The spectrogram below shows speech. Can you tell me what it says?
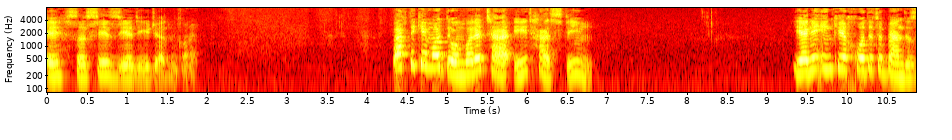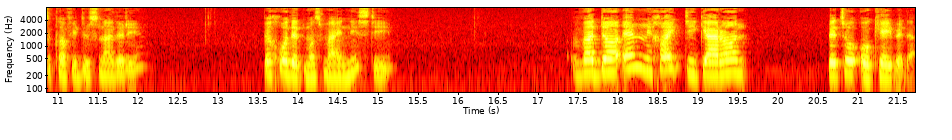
احساسی زیادی ایجاد می‌کنه. وقتی که ما دنبال تایید هستیم یعنی اینکه خودتو به اندازه کافی دوست نداری به خودت مطمئن نیستی و دائم می‌خوای دیگران به تو اوکی بدن.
